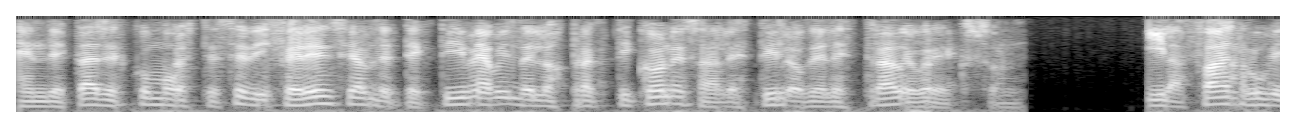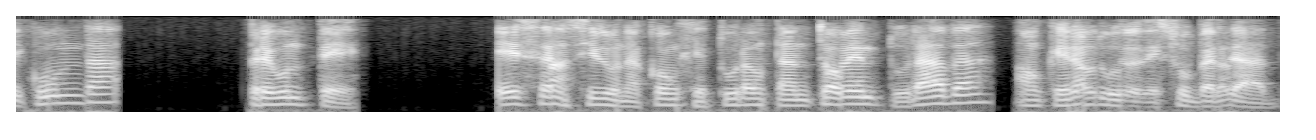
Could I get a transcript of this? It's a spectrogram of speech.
En detalles como este se diferencia el detective hábil de los practicones al estilo del estrado Gregson. ¿Y la faz rubicunda? Pregunté. Esa ha sido una conjetura un tanto aventurada, aunque no dudo de su verdad.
